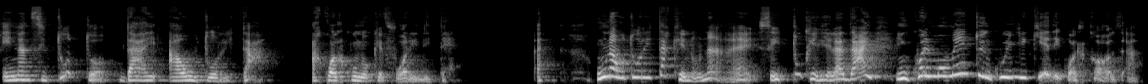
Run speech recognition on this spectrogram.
innanzitutto dai autorità a qualcuno che è fuori di te. Un'autorità che non ha, eh? sei tu che gliela dai in quel momento in cui gli chiedi qualcosa.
